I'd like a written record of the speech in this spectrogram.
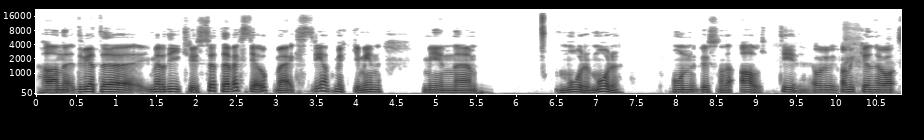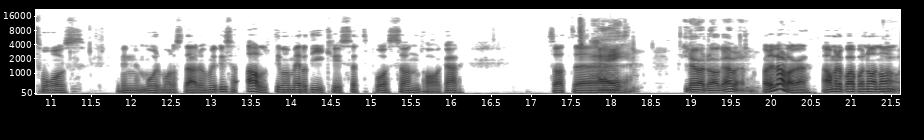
Han, du vet, eh, Melodikrysset, det växte jag upp med extremt mycket. Min, min eh, mormor, hon lyssnade alltid. Jag var- mycket när jag var små hos min mormor och sådär. Hon lyssnade alltid på Melodikrysset på söndagar. Så att... Eh, Nej. Lördagar väl? Var det lördagar? Ja men det var på någon... någon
